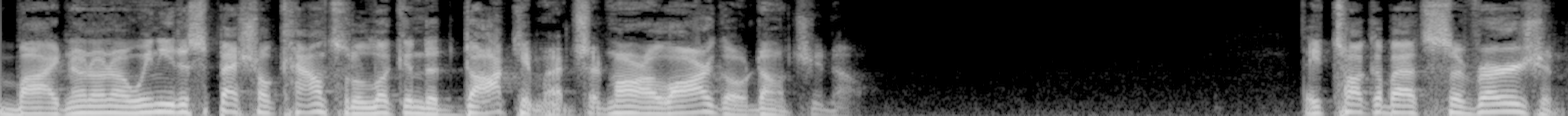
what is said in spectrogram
Biden. No, no, no. We need a special counsel to look into documents at Mar a Lago, don't you know? They talk about subversion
